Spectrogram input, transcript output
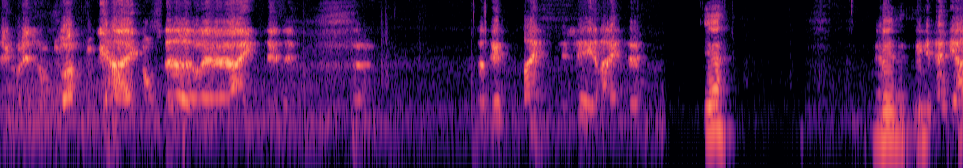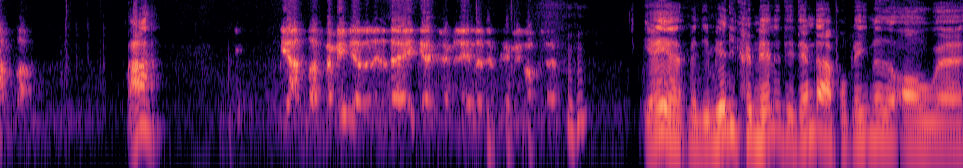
det kunne de som godt, men vi har ikke nogen steder være egen til det. Så, Så det, nej, det siger jeg nej til. Ja. Men, Vi kan have de andre. hvad? De andre familier dernede, der ikke er kriminelle, dem kan vi godt tage. Ja, ja, men det er mere de kriminelle, det er dem, der er problemet, og øh,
